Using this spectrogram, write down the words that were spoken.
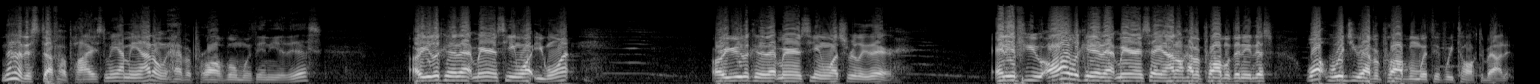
None of this stuff applies to me. I mean, I don't have a problem with any of this. Are you looking in that mirror and seeing what you want? Or are you looking at that mirror and seeing what's really there? And if you are looking at that mirror and saying, I don't have a problem with any of this, what would you have a problem with if we talked about it?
